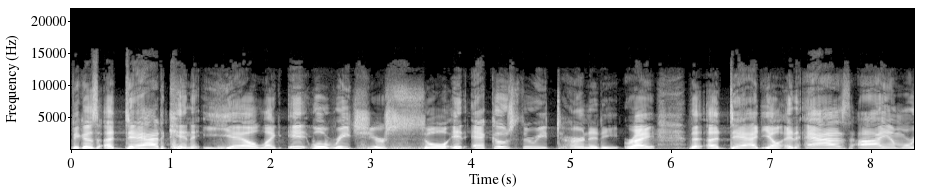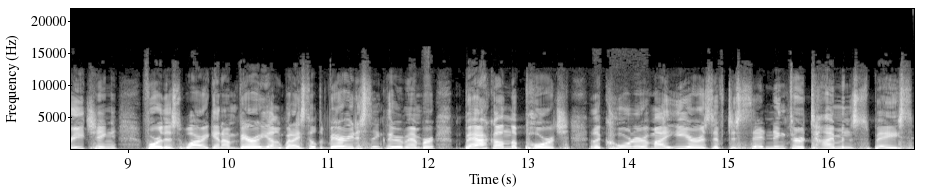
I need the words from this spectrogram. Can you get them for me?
because a dad can yell, like, it will reach your soul. It echoes through eternity, right? That a dad yell. And as I am reaching for this wire, again, I'm very young, but I still very distinctly remember back on the porch, the corner of my ear, as if descending through time and space,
